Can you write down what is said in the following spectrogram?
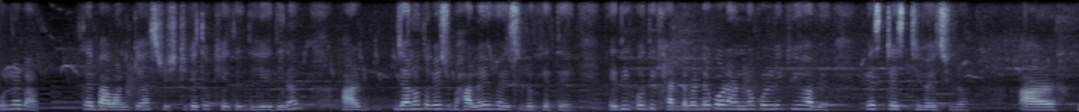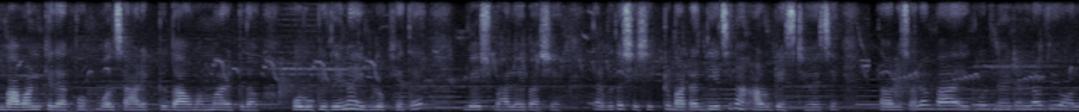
বলল, আর বাবা তাই বাবানকে আর সৃষ্টিকে তো খেতে দিয়ে দিলাম। আর জানো তো বেশ ভালোই হয়েছিল খেতে। এদিক ওদিক হ্যাড্ডা ব্যাড্ডা করে রান্না করলে কি হবে? বেশ টেস্টি হয়েছিল। আর বাবানকে দেখো, বলছে আর একটু দাও মাম্মা আর একটু দাও। ও রুটি দিয়ে না এগুলো খেতে বেশ ভালোই বাসে। তারপর তো শেষে একটু বাটার দিয়েছি না, আরও টেস্টি হয়েছে। তাহলে চলো bye good night and love you all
